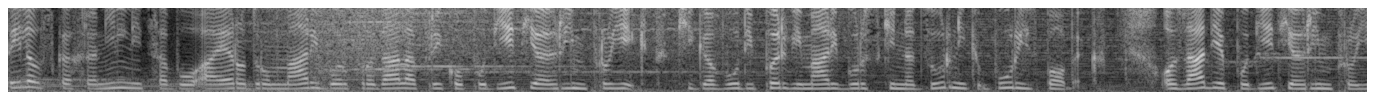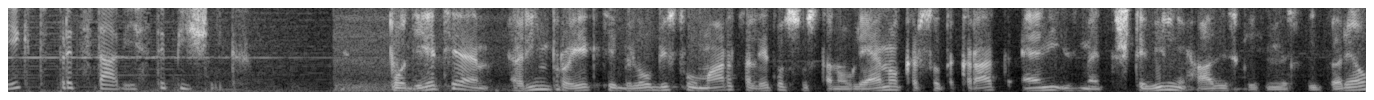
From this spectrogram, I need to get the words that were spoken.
Delovska hranilnica bo Aerodrom Maribor prodala preko podjetja Rim Projekt, ki ga vodi prvi mariborski nadzornik Boris Bobek. Ozadje podjetja Rim Projekt predstavi Stepišnik. Podjetje Rim Projekt je bilo v bistvu v marca letos ustanovljeno, ker so takrat eni izmed številnih azijskih investitorjev,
